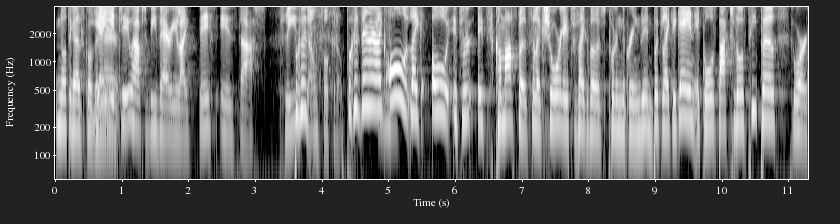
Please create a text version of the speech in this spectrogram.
nothing else goes in there. Yeah, you do have to be very like this is that. Please Because, don't fuck it up. Because then they're like, mm. oh, like, oh, it's re- it's combustible, so like, surely it's recyclable. Just put in the green bin. But like again, it goes back to those people who are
